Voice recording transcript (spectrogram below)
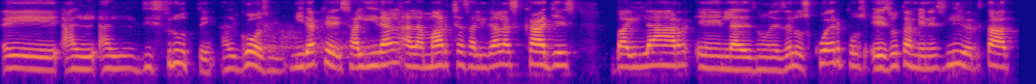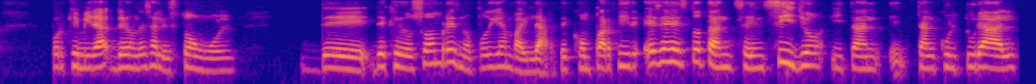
eh, al, disfrute, al gozo. Mira que salir a, a la marcha, salir a las calles, bailar en la desnudez de los cuerpos, eso también es libertad, porque mira de dónde salió Stonewall, de, que dos hombres no podían bailar, de compartir ese gesto tan sencillo y tan, eh, tan cultural.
